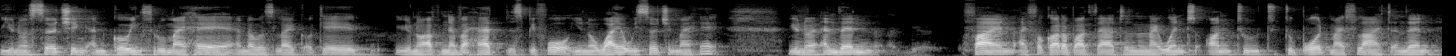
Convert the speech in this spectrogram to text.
you know, searching and going through my hair. And I was like, okay, you know, I've never had this before. You know, why are we searching my hair? You know, and then fine, I forgot about that, and then I went on to, to, to board my flight, and then,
